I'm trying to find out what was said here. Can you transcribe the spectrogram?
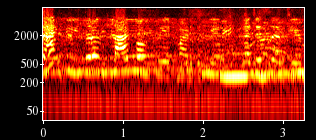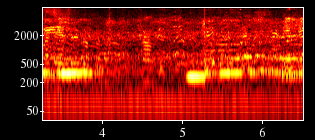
ಥ್ಯಾಂಕ್ ಯು ಈ ಥರ ಒಂದು ಪ್ಲಾಟ್ಫಾರ್ಮ್ ಕ್ರಿಯೇಟ್ ಮಾಡಿದ್ದಕ್ಕೆ ರಜೆ ಸರ್ ಜಿ ಮತ್ತು ಎಲ್ರಿಗೂ ಇಲ್ಲಿ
